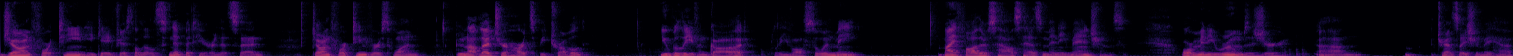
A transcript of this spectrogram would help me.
John 14, he gave just a little snippet here that said, John 14, verse 1 Do not let your hearts be troubled. You believe in God believe also in me. My Father's house has many mansions, or many rooms, as your um, translation may have.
